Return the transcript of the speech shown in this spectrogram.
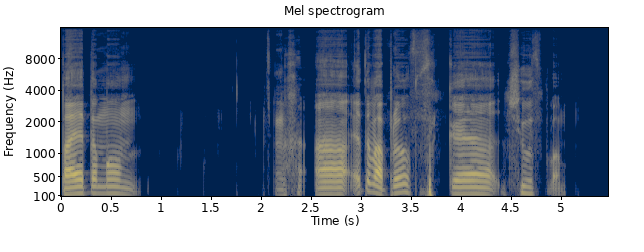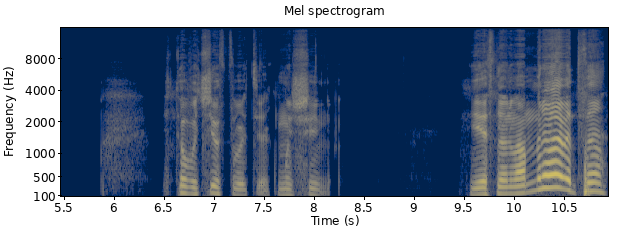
Поэтому а, это вопрос к чувствам. Что вы чувствуете к мужчине? Если он вам нравится,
